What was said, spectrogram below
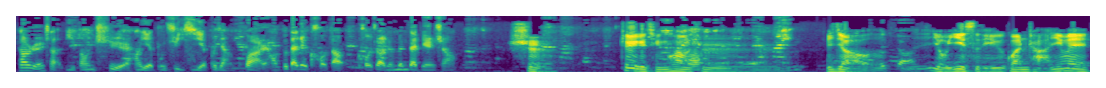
挑人少的地方去，然后也不聚集，也不讲话，然后都戴着口罩，口罩就闷在边上。是，这个情况是。比较有意思的一个观察，因为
